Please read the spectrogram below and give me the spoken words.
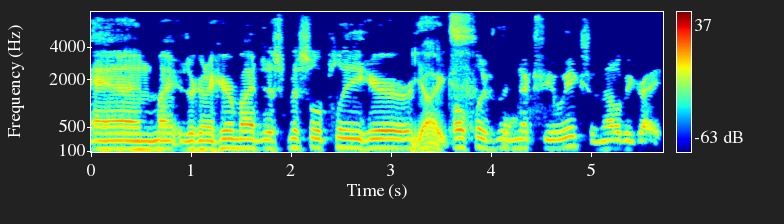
and my they're going to hear my dismissal plea here, Yikes. hopefully for the next few weeks, and that'll be great.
